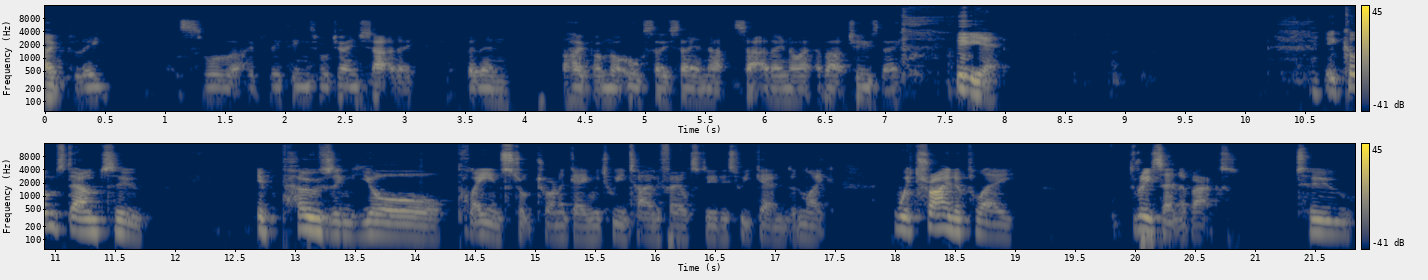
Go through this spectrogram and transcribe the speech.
hopefully, hopefully things will change Saturday. But then I hope I'm not also saying that Saturday night about Tuesday. yeah. It comes down to imposing your playing structure on a game, which we entirely failed to do this weekend. And like, we're trying to play three centre backs, two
